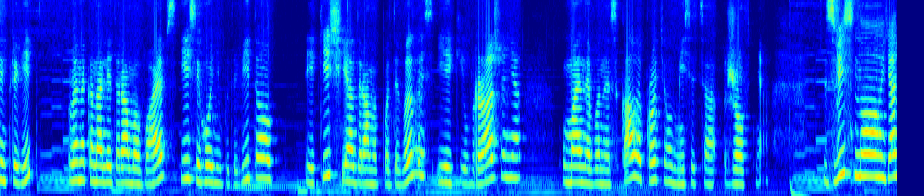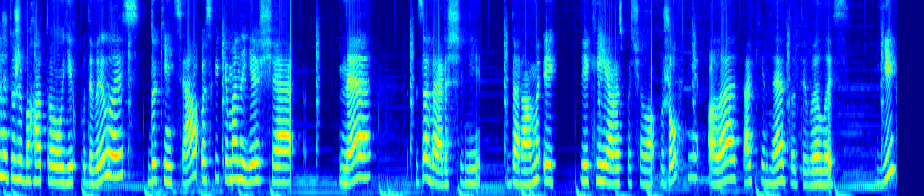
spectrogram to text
Всім привіт! Ви на каналі Дорама Vibes і сьогодні буде відео, які ж я драми подивилась і які враження у мене вони склали протягом місяця жовтня. Звісно, я не дуже багато їх подивилась до кінця, оскільки в мене є ще не завершені дарами, які я розпочала в жовтні, але так і не додивилась їх,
